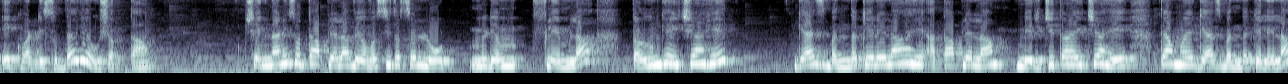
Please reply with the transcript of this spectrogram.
एक वाटीसुद्धा घेऊ शकता. शेंगदाणेसुद्धा आपल्याला व्यवस्थित असं लो मिडियम फ्लेमला तळून घ्यायचे आहेत. गॅस बंद केलेला आहे. आता आपल्याला मिरची तळायची आहे. त्यामुळे गॅस बंद केलेला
